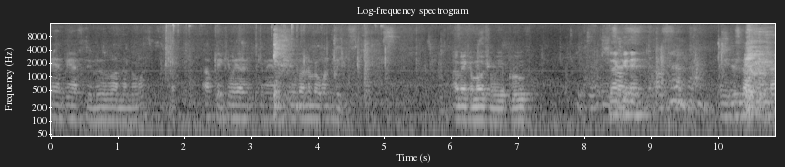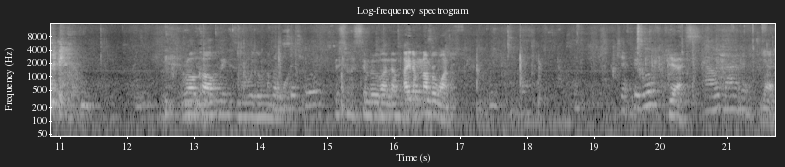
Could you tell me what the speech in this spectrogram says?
And we have to move on number one? Okay, can we, have- can we have- move on number one, please? I make a motion, we approve. second it, Any discussion on that? Roll call, please. now we do number one. this, was to move on number. Item number one. Jeffrey Wu, Yes. Howard Donovan, Yes.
